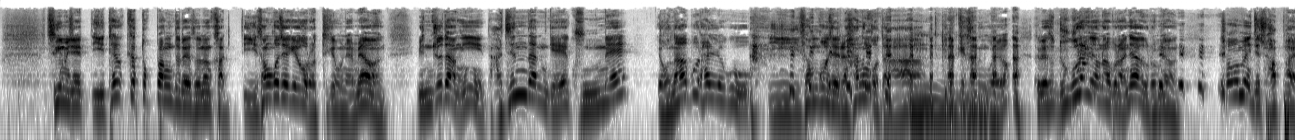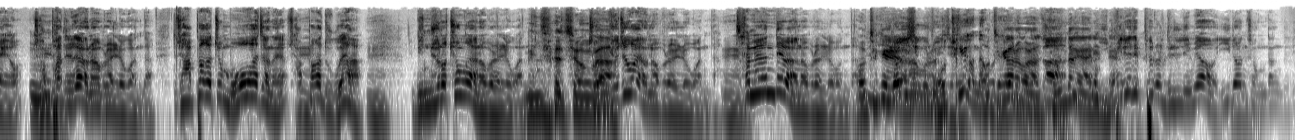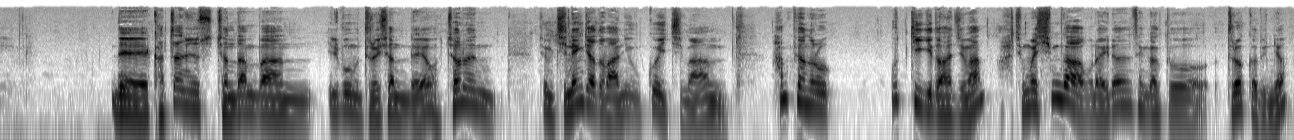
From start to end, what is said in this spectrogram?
지금 이제 이 태극기 톡방들에서는 가- 이 선거제 개혁을 어떻게 보냐면 민주당이 낮은 단계의 국내 연합을 하려고 이 선거제를 하는 거다 음. 이렇게 가는 거예요. 그래서 누구랑 연합을 하냐 그러면 처음에 이제 좌파예요. 음. 좌파들과 연합을 하려고 한다. 좌파가 좀 모호하잖아요. 좌파가 누구야? 민주노총과 연합을 하려고 한다. 네. 민주노총과 정교조와 연합을 하려고 한다. 네. 참여연대와 연합을 하려고 한다. 어떻게 이런 연합을 식으로 어떻게 연합을 어떻게 하는 거나 정당이 이 아닌데. 비례대표를 늘리면 이런 정당들이 네, 가짜 뉴스 전담반 일부분 들으셨는데요. 저는 지금 진행자도 많이 웃고 있지만 한편으로 웃기기도 하지만 아, 정말 심각하구나 이런 생각도 들었거든요.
